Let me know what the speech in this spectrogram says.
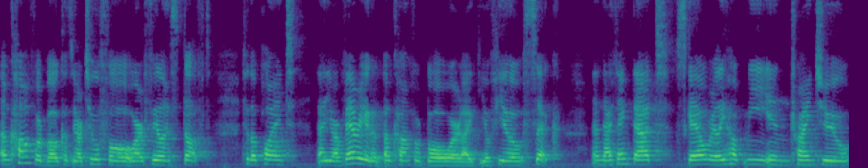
uncomfortable because you're too full, or feeling stuffed to the point that you're very uncomfortable or like you feel sick. And I think that scale really helped me in trying to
